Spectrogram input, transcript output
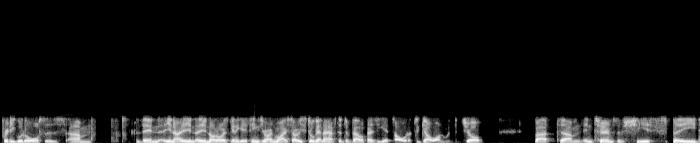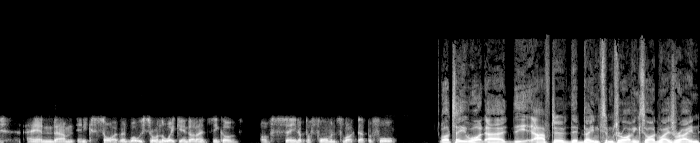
pretty good horses, um, then you know you're not always going to get things your own way. So he's still going to have to develop as he gets older to go on with the job. But um, in terms of sheer speed and um, and excitement, what we saw on the weekend, I don't think I've I've seen a performance like that before. Well, I'll tell you what, uh, the, after there'd been some driving sideways rain,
